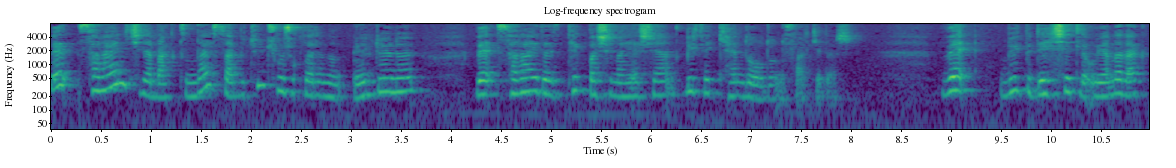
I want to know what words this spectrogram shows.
Ve sarayın içine baktığındaysa bütün çocuklarının öldüğünü ve sarayda tek başına yaşayan bir tek kendi olduğunu fark eder. Ve büyük bir dehşetle uyanarak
